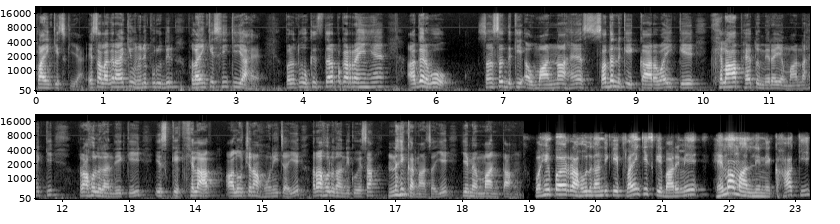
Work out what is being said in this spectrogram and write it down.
फ्लाइंग किस किया। ऐसा लग रहा है कि उन्होंने पूरे दिन फ्लाइंग किस ही किया है, परंतु वो किस तरफ़ कर रहे हैं? अगर वो संसद की अवमानना है, सदन की कार्रवाई के खिलाफ है तो मेरा यह मानना है कि राहुल गांधी की इसके खिलाफ आलोचना होनी चाहिए। राहुल गांधी को ऐसा नहीं करना चाहिए, ये मैं मानता हूँ। वहीं पर राहुल गांधी के फ्लाइंग किस के बारे में हेमा मालिनी ने कहा कि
